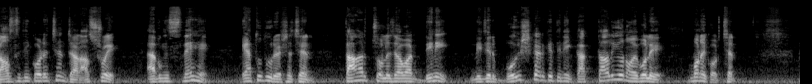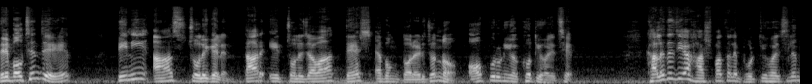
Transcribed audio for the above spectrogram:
রাজনীতি করেছেন, যার আশ্রয়ে এবং স্নেহে এত দূর এসেছেন, তার চলে যাওয়ার দিনে নিজের বহিষ্কারকে তিনি কাকতালীয় নয় বলে মনে করছেন। তিনি বলছেন যে তিনি আজ চলে গেলেন। তার এই চলে যাওয়া দেশ এবং দলের জন্য অপূরণীয় ক্ষতি হয়েছে। খালেদা জিয়া হাসপাতালে ভর্তি হয়েছিলেন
